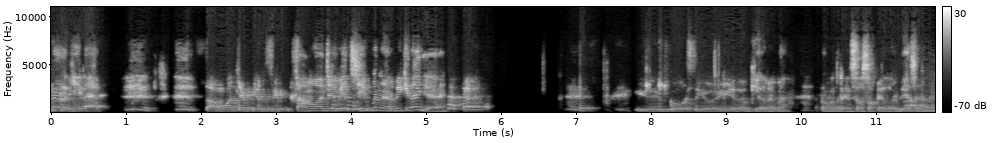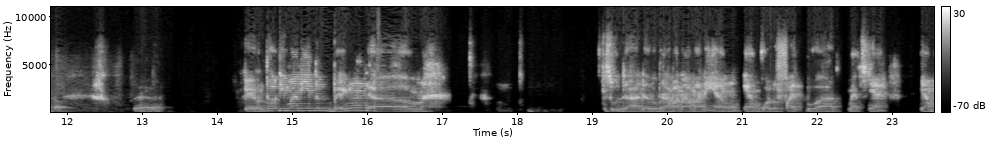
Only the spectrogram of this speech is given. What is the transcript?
bener gila. Samuan Championship. Samuan Championship bener bikin aja. Gila goks sih gila. Gila memang. Roman Reigns sosoknya luar biasa. Oke, okay, untuk di Money in the Bank um, sudah ada beberapa nama nih yang yang qualified buat matchnya. Yang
